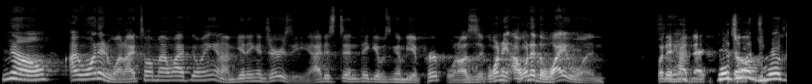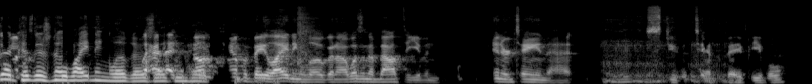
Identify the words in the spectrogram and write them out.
No, I wanted one. I told my wife going in, I'm getting a jersey. I just didn't think it was going to be a purple one. I was like, wanting, I wanted the white one, but it had that. This dumb- one's real good because there's no lightning logos it had like you that hate. dumb Tampa Bay Lightning logo, and I wasn't about to even entertain that. Stupid Tampa Bay people.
